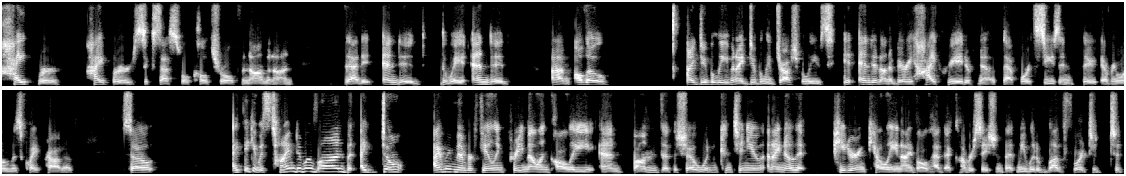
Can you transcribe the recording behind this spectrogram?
hyper hyper successful cultural phenomenon that it ended the way it ended. Um, although I do believe, and I do believe Josh believes, it ended on a very high creative note. That fourth season, they, everyone was quite proud of. So I think it was time to move on, but I don't. I remember feeling pretty melancholy and bummed that the show wouldn't continue. And I know that Peter and Kelly and I have all had that conversation that we would have loved for it to to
